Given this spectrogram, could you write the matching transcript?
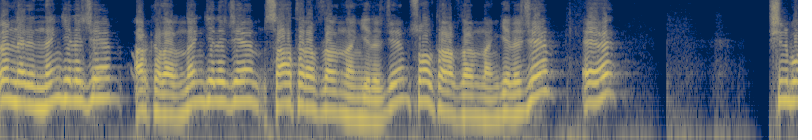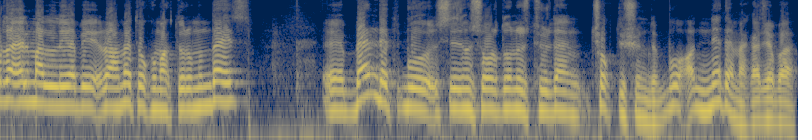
Önlerinden geleceğim, arkalarından geleceğim, sağ taraflarından geleceğim, sol taraflarından geleceğim. Evet. Şimdi burada Elmalı'ya bir rahmet okumak durumundayız. Ee, ben de bu sizin sorduğunuz türden çok düşündüm. Bu ne demek acaba?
